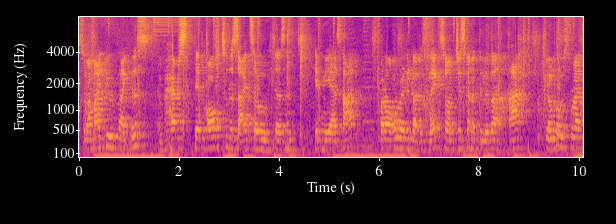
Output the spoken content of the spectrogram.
So I might do it like this and perhaps step off to the side so he doesn't hit me as hard. But I already got his leg, so I'm just gonna deliver a hard elbow strike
